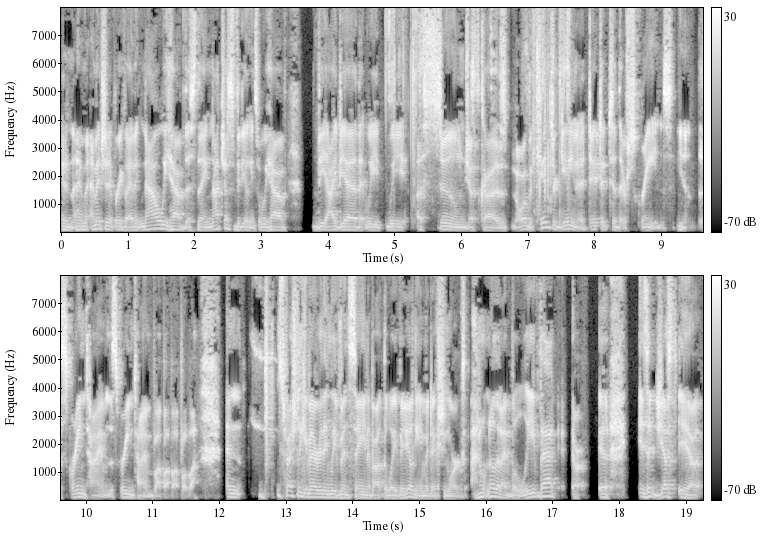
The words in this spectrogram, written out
and I, I mentioned it briefly i think now we have this thing not just video games but we have the idea that we we assume just because oh the kids are getting addicted to their screens you know the screen time the screen time blah blah blah blah blah. And especially given everything we've been saying about the way video game addiction works i don't know that i believe that or uh, is it just you know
